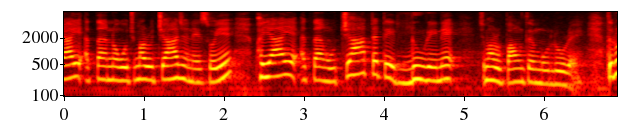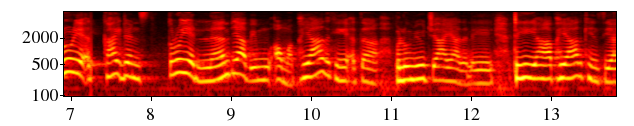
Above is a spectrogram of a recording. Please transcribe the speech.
ရားရဲ့အတန်တော်ကိုကျမတို့ကြားကြတယ်ဆိုရင်ဖရားရဲ့အတန်ကိုကြားတတ်တဲ့လူတွေနဲ့ကျမတို့ပေါင်းသင်းမှုလိုတယ်သူတို့ရဲ့ guidance သူတို့ရဲ့လမ်းပြပေးမှုအောက်မှာဘုရားသခင်ရဲ့အတန်ဘယ်လိုမျိုးကြားရတယ်လဲဒီဟာဘုရားသခင်စီက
